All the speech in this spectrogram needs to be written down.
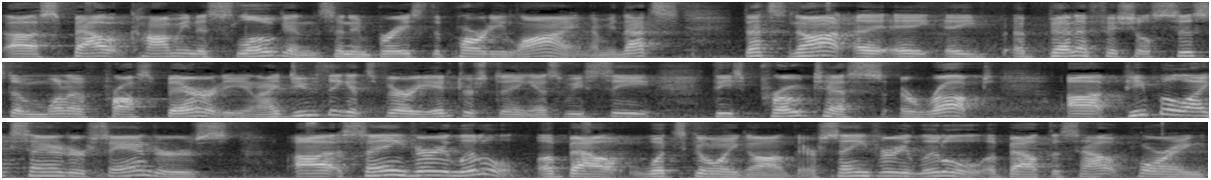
uh, spout communist slogans and embrace the party line. I mean, that's that's not a, a, a beneficial system, one of prosperity. And I do think it's very interesting as we see these protests erupt. Uh, people like Senator Sanders uh, saying very little about what's going on there, saying very little about this outpouring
